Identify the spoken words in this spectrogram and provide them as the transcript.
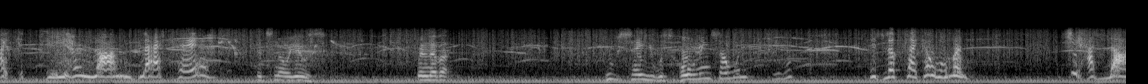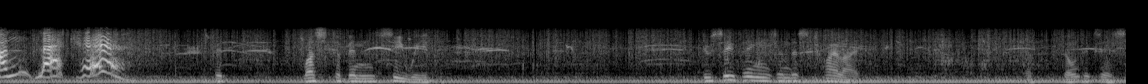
I could see her long black hair. It's no use. We'll never. You say he was holding someone? Yes. It looked like a woman. She had long black hair. It. Must have been seaweed. You see things in this twilight that don't exist.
